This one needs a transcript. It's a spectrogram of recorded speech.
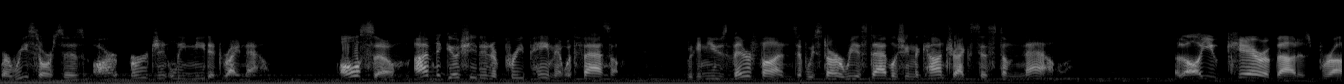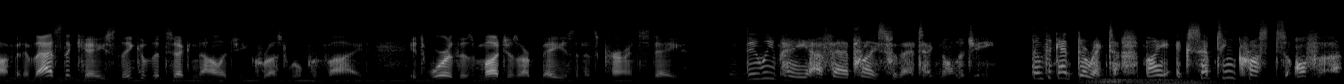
where resources are urgently needed right now. Also, I've negotiated a prepayment with FASM. We can use their funds if we start reestablishing the contract system now. All you care about is profit. If that's the case, think of the technology Crust will provide. It's worth as much as our base in its current state. Do we pay a fair price for their technology? Don't forget, Director, by accepting Crust's offer,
